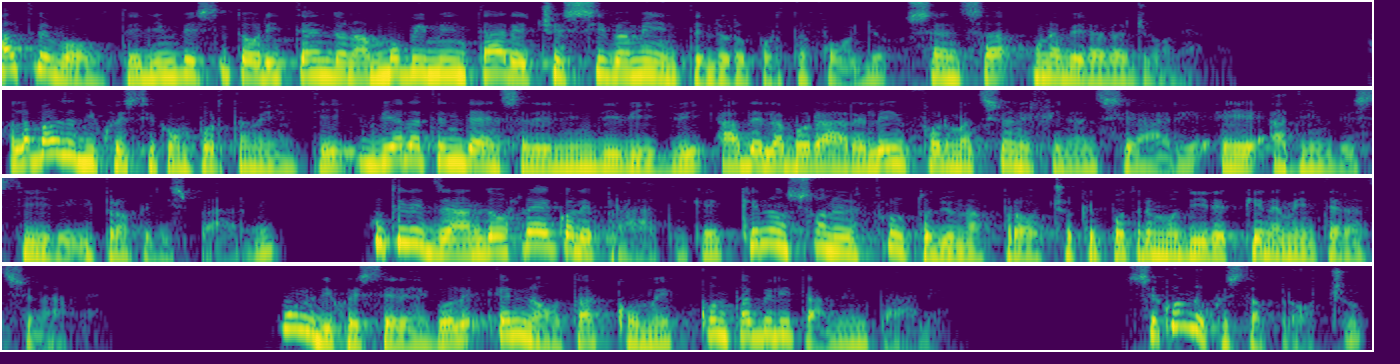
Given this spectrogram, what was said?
Altre volte gli investitori tendono a movimentare eccessivamente il loro portafoglio senza una vera ragione. Alla base di questi comportamenti vi è la tendenza degli individui ad elaborare le informazioni finanziarie e ad investire i propri risparmi utilizzando regole pratiche che non sono il frutto di un approccio che potremmo dire pienamente razionale. Una di queste regole è nota come contabilità mentale. Secondo questo approccio,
